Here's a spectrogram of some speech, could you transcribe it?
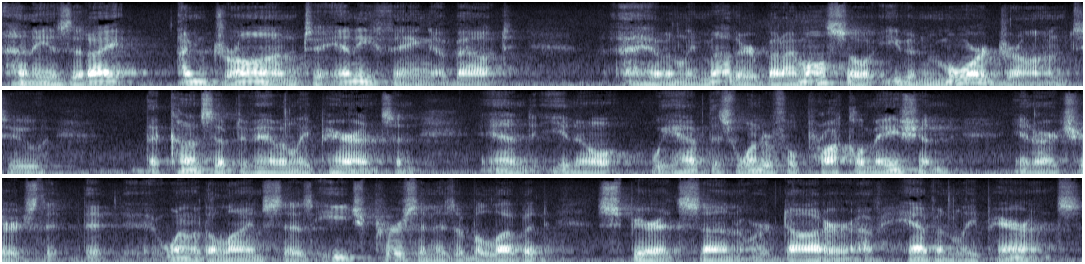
honey, is that I I'm drawn to anything about a heavenly mother, but I'm also even more drawn to the concept of heavenly parents and and you know we have this wonderful proclamation in our church that, that one of the lines says, Each person is a beloved spirit son or daughter of heavenly parents.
